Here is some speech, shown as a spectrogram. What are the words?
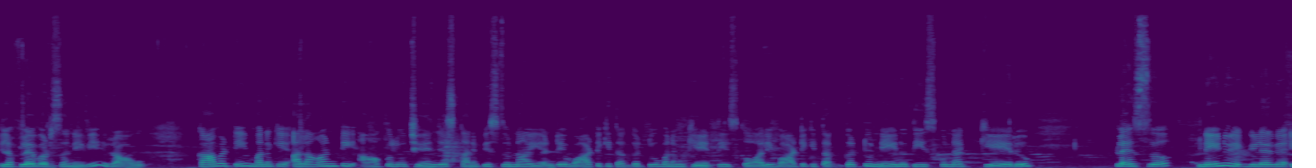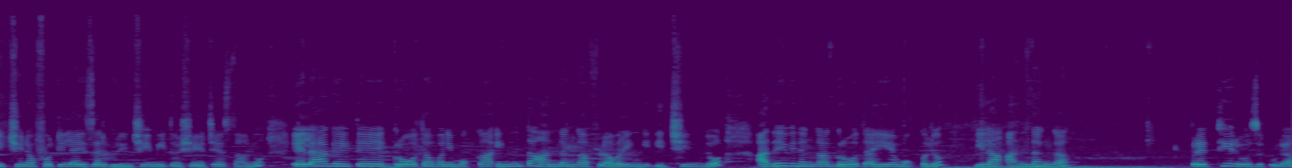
ఇలా ఫ్లవర్స్ అనేవి రావు. కాబట్టి మనకి అలాంటి ఆకులు చేంజెస్ కనిపిస్తున్నాయి అంటే వాటికి తగ్గట్టు మనం కేర్ తీసుకోవాలి. వాటికి తగ్గట్టు నేను తీసుకున్న కేర్ ప్లస్ నేను రెగ్యులర్గా ఇచ్చిన ఫర్టిలైజర్ గురించి మీతో షేర్ చేస్తాను. ఎలాగైతే గ్రోత్ అవ్వని మొక్క ఇంత అందంగా ఫ్లవరింగ్ ఇచ్చిందో అదేవిధంగా గ్రోత్ అయ్యే మొక్కలు ఇలా అందంగా ప్రతిరోజు కూడా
